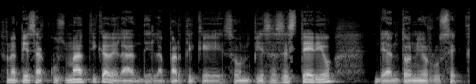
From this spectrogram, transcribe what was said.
Es una pieza acusmática de la, de la parte que son piezas estéreo de Antonio Rusek.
